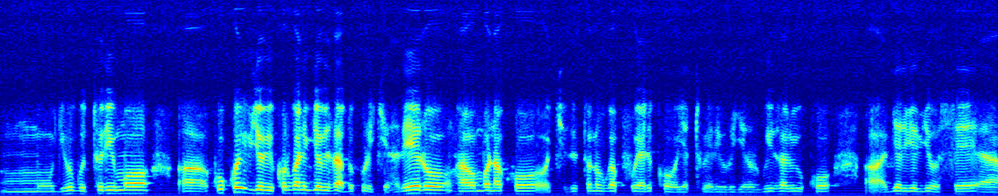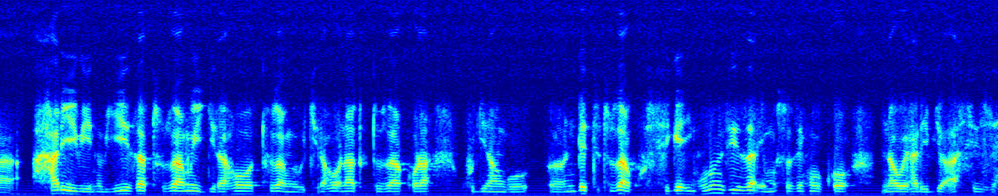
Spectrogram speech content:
mu gihugu turimo kuko ibyo bikorwa ni byo bizadukurikira. Rero nkaba mbona ko kizito nubwo apfuye ariko yatubereye urugero rwiza yuko ibyo ari byo byose hari ibintu byiza tuzamwigiraho tuzamwibukiraho natwe tuzakora kugira ngo ndetse tuzagusige inkuru nziza imusozi nk'uko nawe hari ibyo asize.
